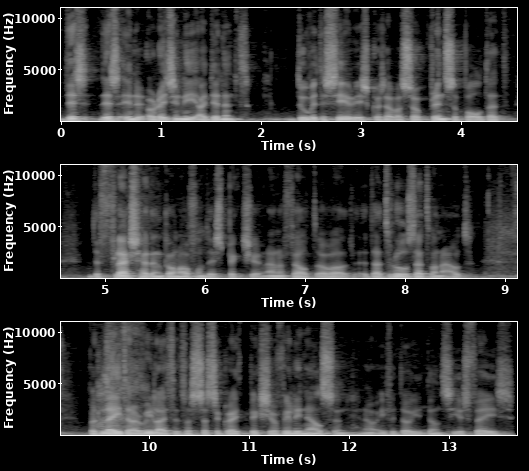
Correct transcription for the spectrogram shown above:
This, this in, originally I didn't do with the series because I was so principled that the flash hadn't gone off on this picture, and I felt, oh well, that rules that one out. But later I realized it was such a great picture of Willie Nelson. You know, even though you don't see his face,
